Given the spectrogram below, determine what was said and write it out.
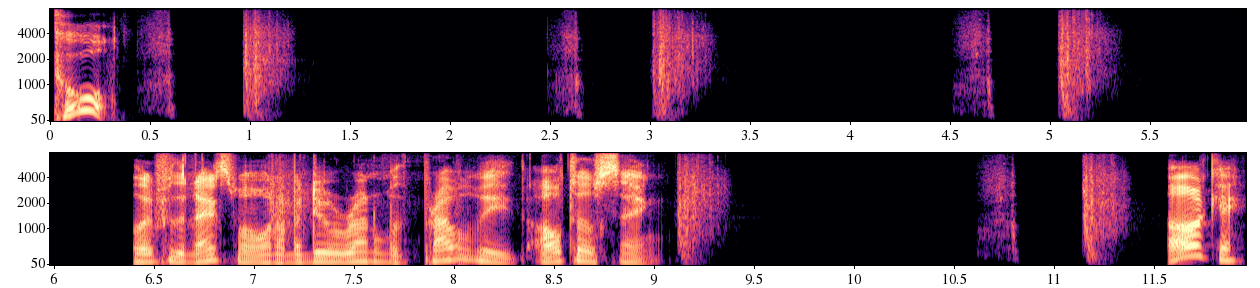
Cool. Look for the next one I'm going to do a run with probably Alto Singh. Okay.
